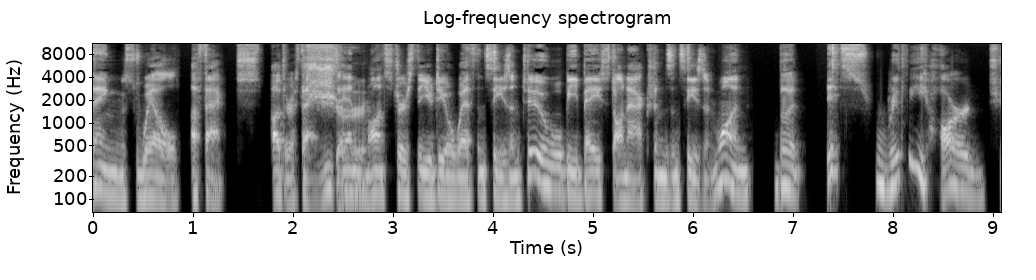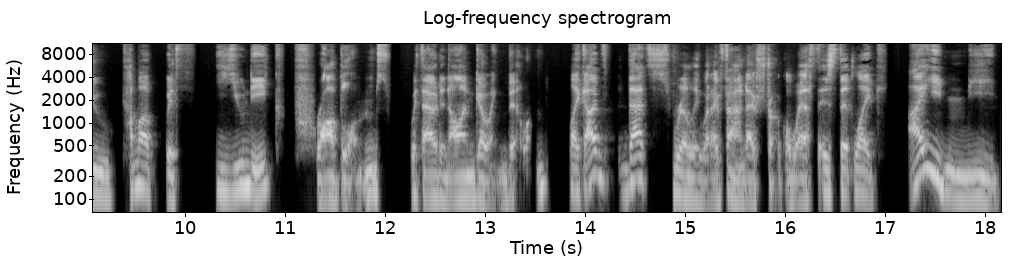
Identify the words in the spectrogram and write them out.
things will affect other things. Sure. And monsters that you deal with in season two will be based on actions in season one. But it's really hard to come up with unique problems without an ongoing villain. Like I've, that's really what I found I struggle with is that like, I need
